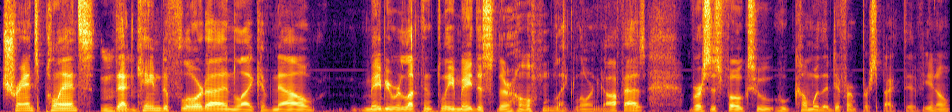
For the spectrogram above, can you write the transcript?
transplants that came to Florida and like have now maybe reluctantly made this their home, like Lauren Groff has, versus folks who who come with a different perspective. You know,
